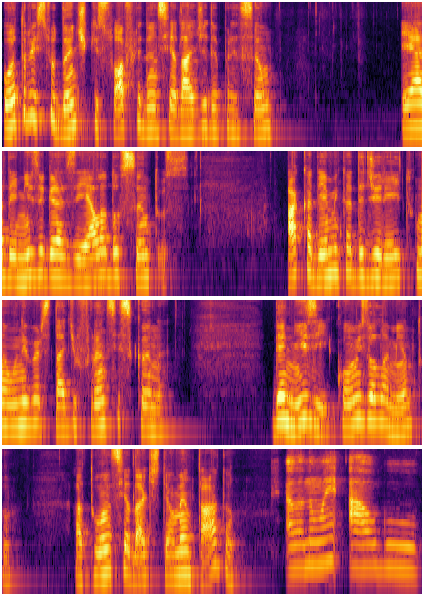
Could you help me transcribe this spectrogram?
Outra estudante que sofre de ansiedade e depressão é a Denise Graziella dos Santos, acadêmica de Direito na Universidade Franciscana. Denise, com o isolamento, a tua ansiedade tem aumentado? Ela não é algo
